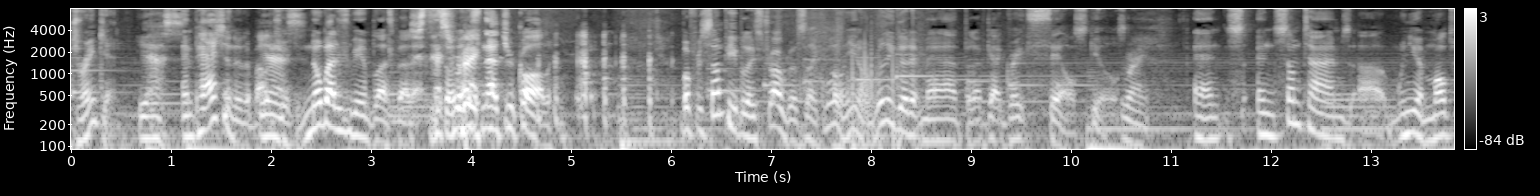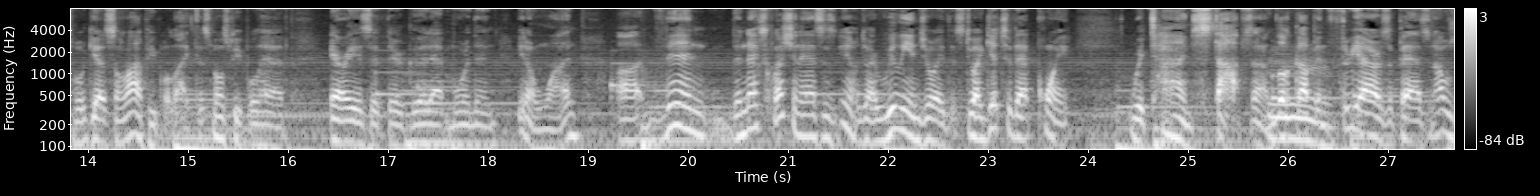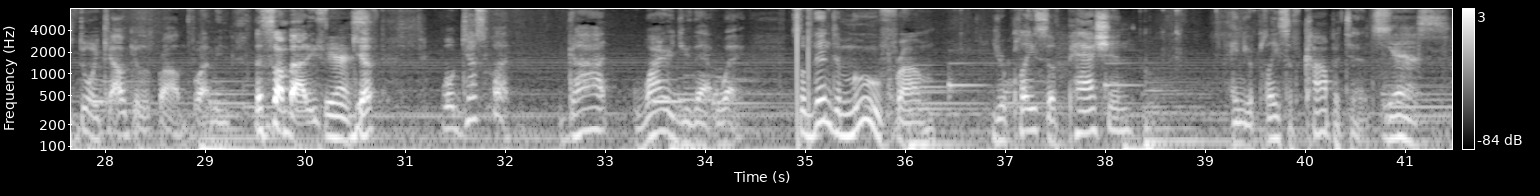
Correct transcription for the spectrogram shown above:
drinking Yes. and passionate about Yes. drinking. Nobody's being blessed by that. That's so right. that's not your calling. but for some people, they struggle. It's like, well, you know, really good at math, but I've got great sales skills. Right. And and sometimes uh, when you have multiple gifts, and a lot of people like this. Most people have areas that they're good at more than you know one. Uh, then the next question asks is, you know, do I really enjoy this? Do I get to that point where time stops and I look up Mm. and three hours have passed and I was doing calculus problems? For I mean, that's somebody's Yes. gift. Well, guess what? God wired you that way. So then to move from your place of passion and your place of competence Yes.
